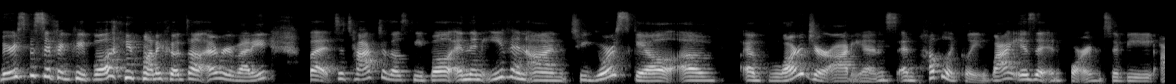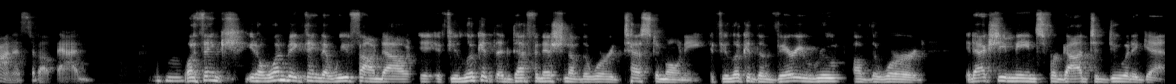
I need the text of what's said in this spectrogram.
very specific people you want to go tell everybody but to talk to those people and then even on to your scale of a larger audience and publicly why is it important to be honest about that Mm-hmm. Well, I think, you know, one big thing that we found out if you look at the definition of the word testimony, if you look at the very root of the word, it actually means for God to do it again.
